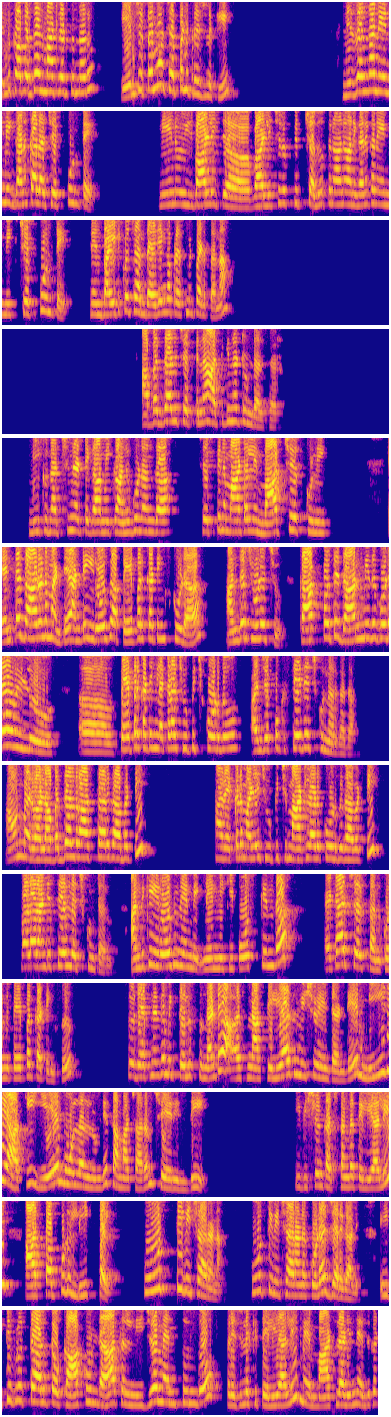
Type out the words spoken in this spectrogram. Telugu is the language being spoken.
ఎందుకు అబద్ధాలు మాట్లాడుతున్నారు? ఏం చెప్పామో చెప్పండి ప్రజలకి. నిజంగా నేను మీకు గనక అలా చెప్పుంటే నేను వాళ్ళు వాళ్ళు ఇచ్చిన స్క్రిప్ట్ చదువుతున్నాను అని గనక నేను మీకు చెప్పుంటే నేను బయటకు వచ్చి అంత ధైర్యంగా ప్రశ్న పెడతానా? అబద్ధాలు చెప్పినా అతికినట్టు ఉండాలి సార్. మీకు నచ్చినట్టుగా మీకు అనుగుణంగా చెప్పిన మాటల్ని మార్చేసుకుని ఎంత దారుణం అంటే అంటే ఈ రోజు ఆ పేపర్ కటింగ్స్ కూడా అందరు చూడొచ్చు. కాకపోతే దాని మీద కూడా వీళ్ళు పేపర్ కటింగ్లు ఎక్కడా చూపించకూడదు అని చెప్పి ఒక స్టే తెచ్చుకున్నారు కదా. అవును మరి వాళ్ళు అబద్ధాలు రాస్తారు కాబట్టి అవి ఎక్కడ మళ్ళీ చూపించి మాట్లాడకూడదు కాబట్టి వాళ్ళు అలాంటి స్టేలు తెచ్చుకుంటారు. అందుకే ఈ రోజు నేను మీకు నేను మీకు ఈ పోస్ట్ కింద అటాచ్ చేస్తాను కొన్ని పేపర్ కటింగ్స్. సో డెఫినెట్గా మీకు తెలుస్తుంది. అంటే అసలు నాకు తెలియాల్సిన విషయం ఏంటంటే మీడియాకి ఏ మూలల నుండి సమాచారం చేరింది? ఈ విషయం ఖచ్చితంగా తెలియాలి. ఆ తప్పుడు లీక్ పై పూర్తి విచారణ పూర్తి విచారణ కూడా జరగాలి. ఇతివృత్తాలతో కాకుండా అసలు నిజం ఎంతుందో ప్రజలకి తెలియాలి. మేము మాట్లాడింది ఎందుకంటే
